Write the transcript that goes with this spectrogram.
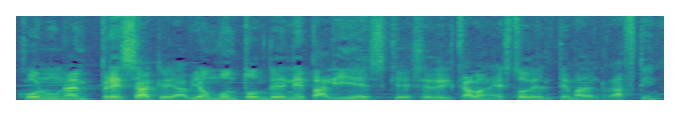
Con una empresa que había un montón de nepalíes que se dedicaban a esto del tema del rafting.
